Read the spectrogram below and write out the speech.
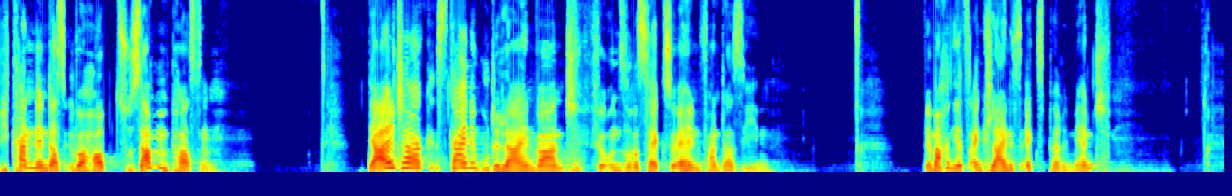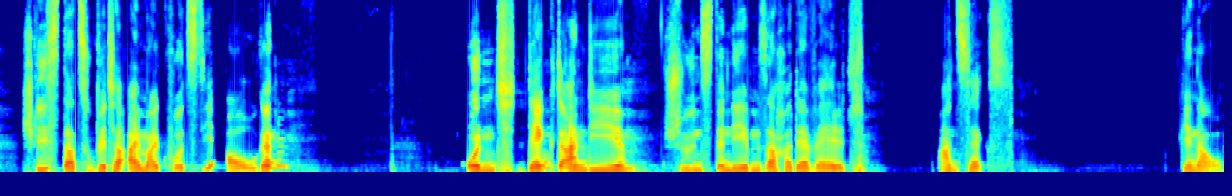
wie kann denn das überhaupt zusammenpassen? Der Alltag ist keine gute Leinwand für unsere sexuellen Fantasien. Wir machen jetzt ein kleines Experiment. Schließt dazu bitte einmal kurz die Augen und denkt an die schönste Nebensache der Welt, an Sex. Genau.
